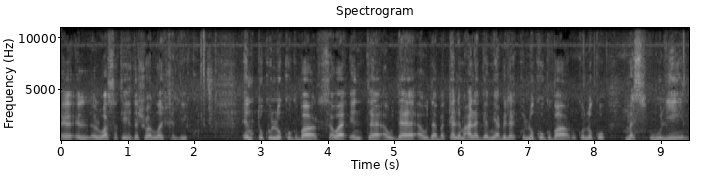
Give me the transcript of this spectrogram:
آه، ال- الوسط يهدى شوية. الله يخليكم. أنتوا كلكم كبار سواء انت أو ده أو ده بتكلم على الجميع كلكم كبار وكلكم مسؤولين.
